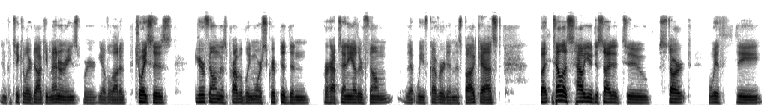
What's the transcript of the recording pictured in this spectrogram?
in particular documentaries where you have a lot of choices. Your film is probably more scripted than perhaps any other film that we've covered in this podcast. But tell us how you decided to start with the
